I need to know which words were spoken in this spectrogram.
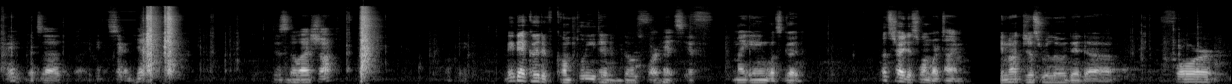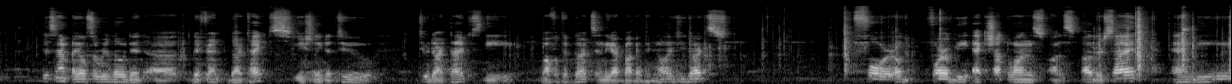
Okay, that's think, second hit. This is the last shot. Okay. Maybe I could have completed those four hits if my aim was good. Let's try this one more time. I not just reloaded uh, four... This time I also reloaded uh, different dart types. Usually the two two dart types, the waffle tip darts and the pocket technology darts. Four of four of the X-Shot ones on the other side, and the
